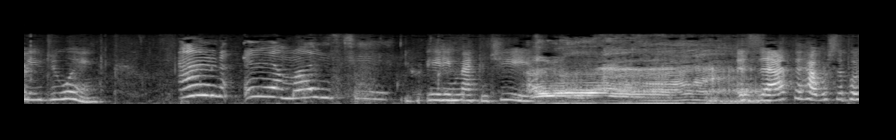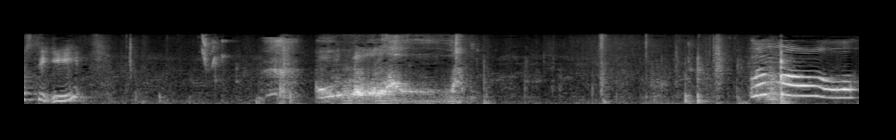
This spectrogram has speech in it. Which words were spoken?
are you doing? I'm eating my cheese. You're eating mac and cheese. Is that how we're supposed to eat? Mama.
